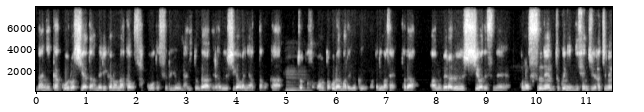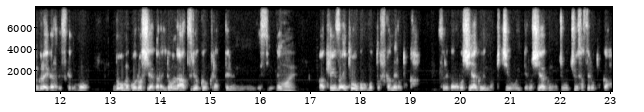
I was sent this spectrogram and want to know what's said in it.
何かこうロシアとアメリカの中を裂こうとするような意図がベラルーシ側にあったのか、うん、ちょっとそこのところはまだよく分かりません。ただ、あのベラルーシはですね、この数年、特に2018年ぐらいからですけども、どうもこうロシアからいろんな圧力を食らってるんですよね。はい、まあ、経済統合をもっと深めろとか、それからロシア軍の基地を置いてロシア軍を常駐させろとか、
